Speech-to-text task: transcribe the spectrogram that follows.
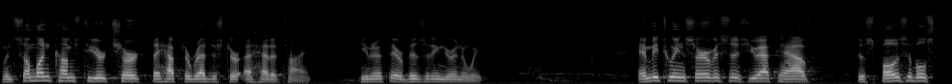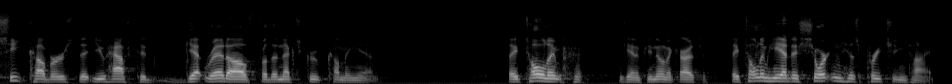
When someone comes to your church, they have to register ahead of time, even if they're visiting during the week. In between services, you have to have disposable seat covers that you have to get rid of for the next group coming in. They told him, again, if you know MacArthur, they told him he had to shorten his preaching time.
